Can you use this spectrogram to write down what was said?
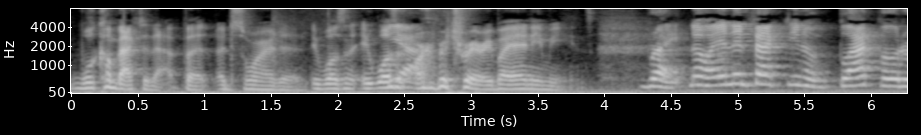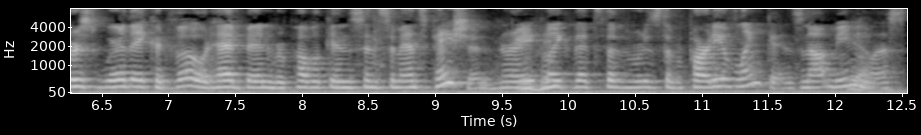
we'll come back to that, but I just wanted to. It wasn't. It wasn't yeah. arbitrary by any means. Right. No, and in fact, you know, black voters where they could vote had been Republicans since emancipation. Right. Mm-hmm. Like that's the was the party of Lincoln. It's not meaningless.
